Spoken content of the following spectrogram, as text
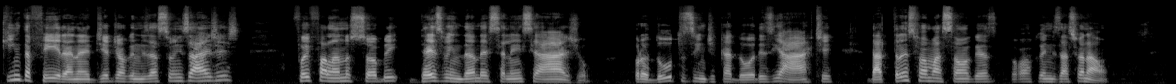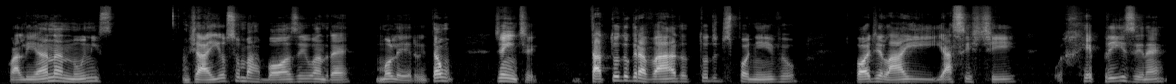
Quinta-feira, né, dia de organizações ágeis, foi falando sobre desvendando a excelência ágil, produtos, indicadores e a arte da transformação organizacional, com a Liana Nunes, Jailson Barbosa e o André Moleiro. Então, gente, tá tudo gravado, tudo disponível. Pode ir lá e assistir reprise, né,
